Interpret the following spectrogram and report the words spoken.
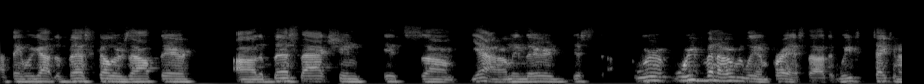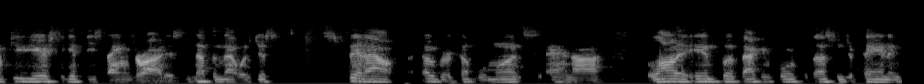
I think we got the best colors out there uh, the best action. It's um, yeah, I mean they're just we're we've been overly impressed. Uh, that we've taken a few years to get these things right. It's nothing that was just spit out over a couple of months, and uh, a lot of input back and forth with us in Japan, and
